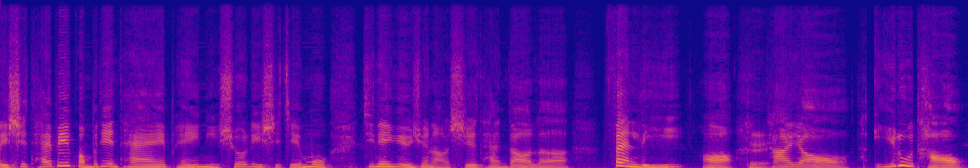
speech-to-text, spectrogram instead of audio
里是台北广播电台陪你说历史节目。今天岳云轩老师谈到了范蠡哦，他要一路逃，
